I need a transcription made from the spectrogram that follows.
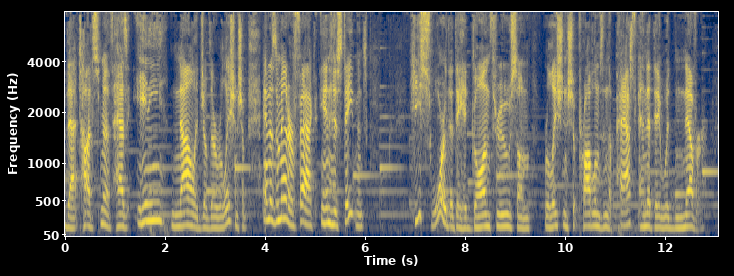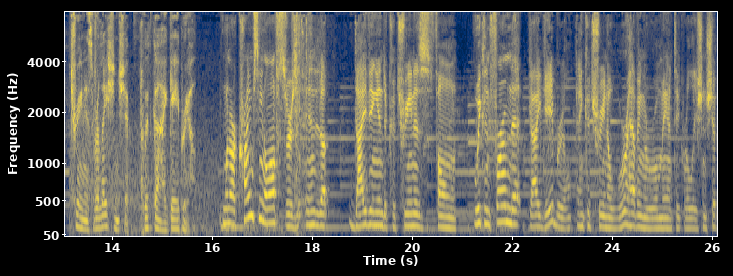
that Todd Smith has any knowledge of their relationship. And as a matter of fact, in his statements, he swore that they had gone through some relationship problems in the past and that they would never. Trina's relationship with Guy Gabriel. When our crime scene officers ended up diving into Katrina's phone, we confirmed that Guy Gabriel and Katrina were having a romantic relationship.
